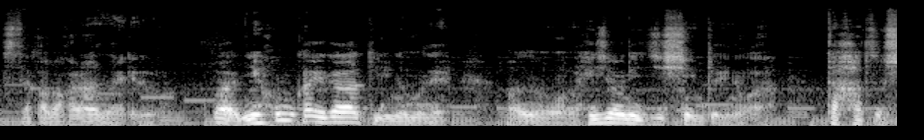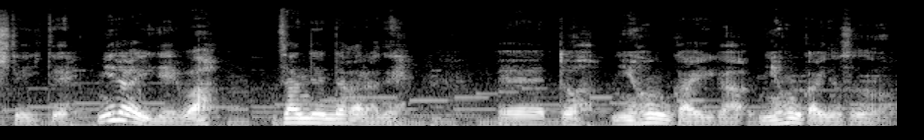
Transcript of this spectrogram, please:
したかわからないけど、まあ、日本海側というのもねあの非常に地震というのが多発していて未来では残念ながらねえっ、と、日本海が、日本海のその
